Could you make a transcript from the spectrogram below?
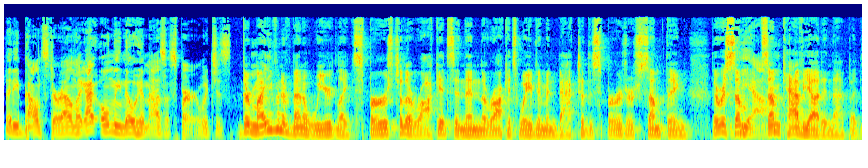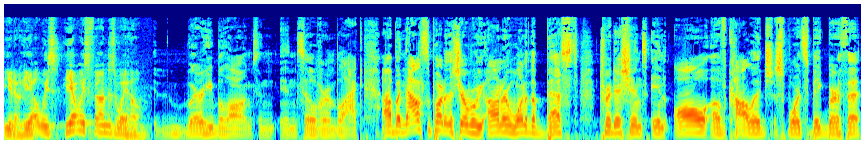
that he bounced around. Like I only know him as a Spur, which is there might even have been a weird like Spurs to the Rockets and then the Rockets waived him and back to the Spurs or something. There was some yeah. some caveat in that, but you know he always he always found his way home where he belongs in, in silver and black. Uh, but now it's the part of the show where we honor one of the best traditions in all of college sports, Big Bertha,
